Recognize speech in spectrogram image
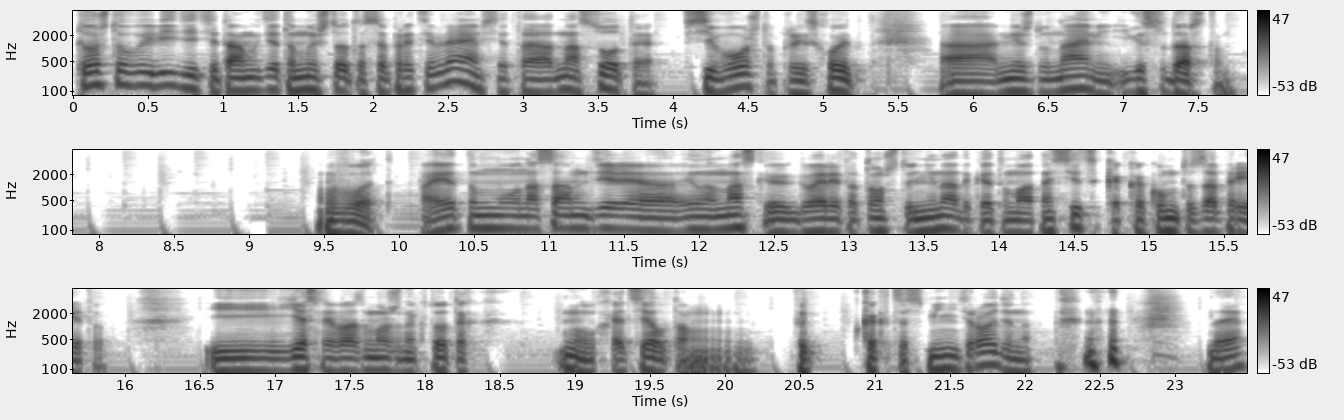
То, что вы видите там где-то мы что-то сопротивляемся, это одна сотая всего, что происходит а, между нами и государством. Вот. Поэтому, на самом деле, Илон Маск говорит о том, что не надо к этому относиться как к какому-то запрету. И если, возможно, кто-то ну, хотел там как-то сменить родину, да,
